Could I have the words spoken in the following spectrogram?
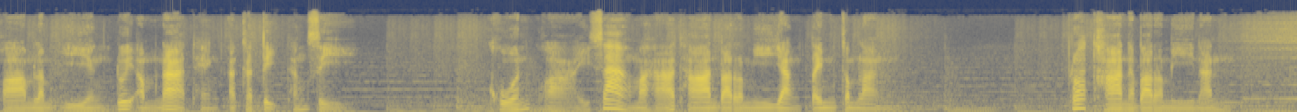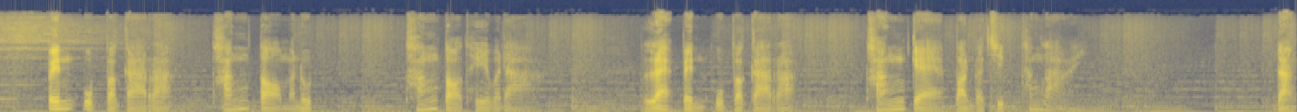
ความลำเอียงด้วยอำนาจแห่งอคติทั้งสี่ ขวนขวายสร้างมหาทานบารมีอย่างเต็มกำลัง เพราะทานบารมีนั้น เป็นอุปการะทั้งต่อมนุษย์ ทั้งต่อเทวดา และเป็นอุปการะทั้งแก่บรรพชิตทั้งหลาย ดัง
